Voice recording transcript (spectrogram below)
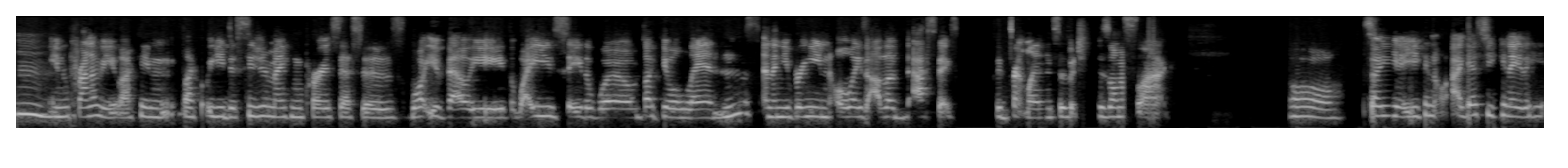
mm. in front of you, like in like your decision making processes, what you value, the way you see the world, like your lens, and then you bring in all these other aspects with different lenses, which is almost like, oh, so yeah, you can. I guess you can either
